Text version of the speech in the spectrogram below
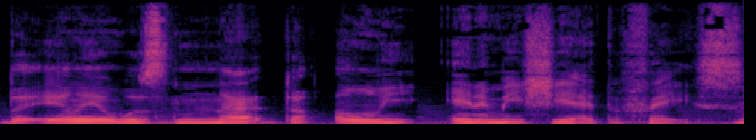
the alien was not the only enemy she had to face.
